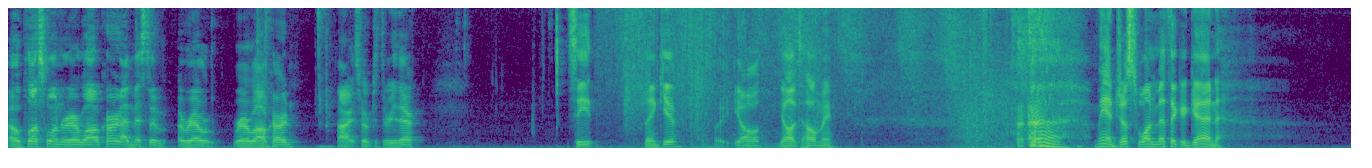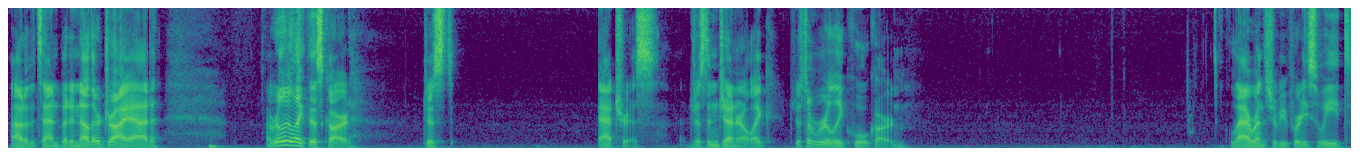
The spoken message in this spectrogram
Oh, plus one rare wild card. I missed a, a rare rare wild card. All right, so up to three there. See, thank you. Y'all, y'all have to help me. Man, just one mythic again out of the 10, but another Dryad. I really like this card. Just Atris. Just in general, like just a really cool card. Labyrinth should be pretty sweet.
